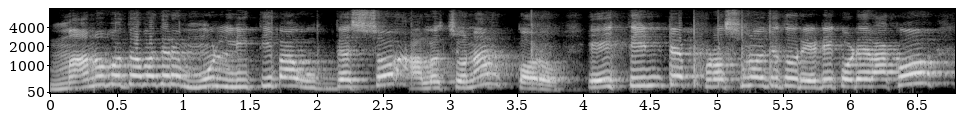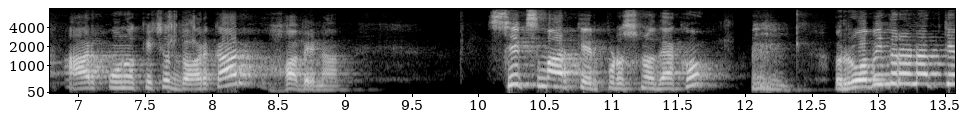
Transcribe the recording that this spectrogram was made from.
মানবতাবাদের মূল নীতি বা উদ্দেশ্য আলোচনা করো। এই তিনটে প্রশ্ন যদি রেডি করে রাখো, আর কোনো কিছু দরকার হবে না। সিক্স মার্কের প্রশ্ন দেখো। রবীন্দ্রনাথকে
